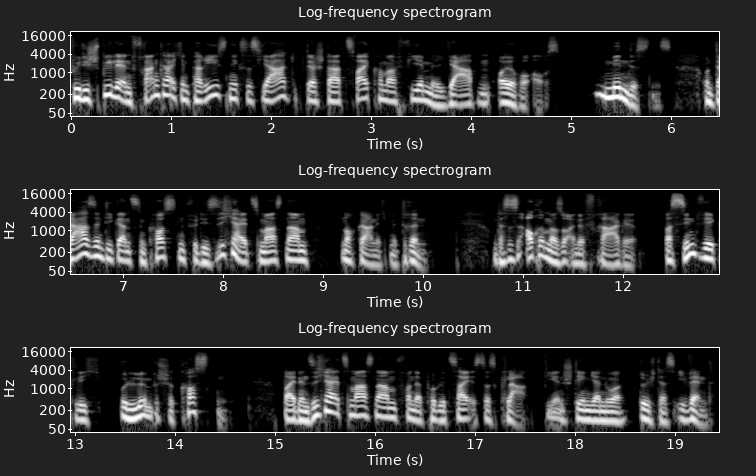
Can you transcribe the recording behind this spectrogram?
Für die Spiele in Frankreich und Paris nächstes Jahr gibt der Staat 2,4 Milliarden Euro aus. Mindestens. Und da sind die ganzen Kosten für die Sicherheitsmaßnahmen noch gar nicht mit drin. Und das ist auch immer so eine Frage. Was sind wirklich olympische Kosten? Bei den Sicherheitsmaßnahmen von der Polizei ist das klar, die entstehen ja nur durch das Event.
